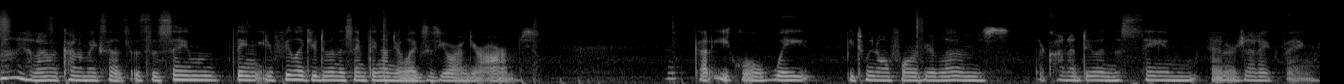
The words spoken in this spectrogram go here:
well, you know, it kind of makes sense. It's the same thing. You feel like you're doing the same thing on your legs as you are on your arms. Got equal weight between all four of your limbs. They're kind of doing the same energetic thing.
